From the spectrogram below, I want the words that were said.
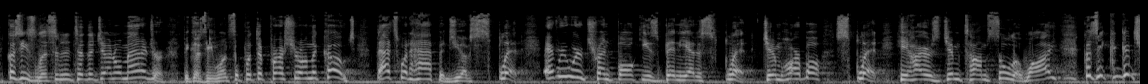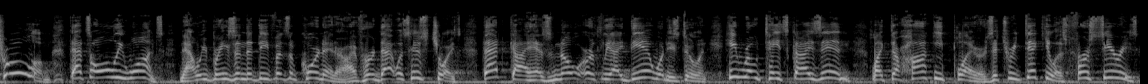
because he's listening to the general manager because he wants to put the pressure on the coach. That's what happens. You have split. Everywhere Trent Baalke has been, he had a split. Jim Harbaugh, split. He hires Jim Tomsula. Why? Because he can control him. That's all he wants. Now he brings in the defensive coordinator. I've heard that was his choice. That guy has no earthly idea what he's doing. He rotates guys in like they're hockey players. It's ridiculous. First series,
